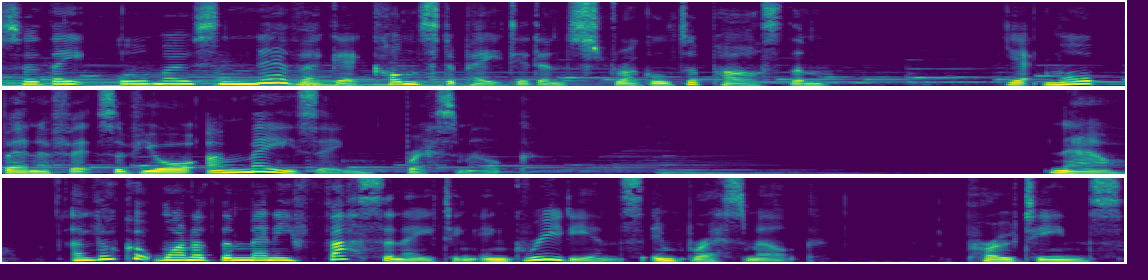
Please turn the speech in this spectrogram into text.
So they almost never get constipated and struggle to pass them. Yet more benefits of your amazing breast milk. Now, a look at one of the many fascinating ingredients in breast milk proteins.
